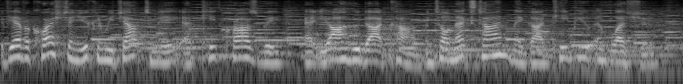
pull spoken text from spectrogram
If you have a question, you can reach out to me at keithcrosby at yahoo.com. Until next time, may God keep you and bless you.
